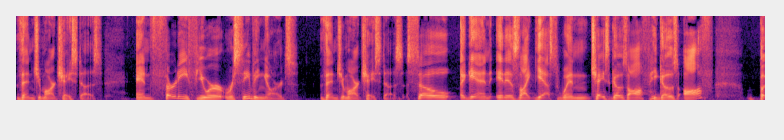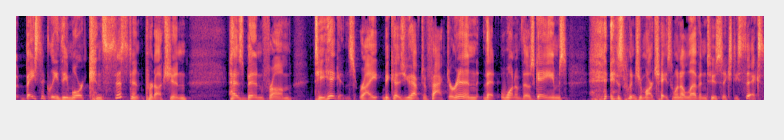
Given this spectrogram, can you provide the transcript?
than Ja'Marr Chase does, and 30 fewer receiving yards than Ja'Marr Chase does. So again, it is like, yes, when Chase goes off, he goes off, but basically the more consistent production has been from T. Higgins, right? Because you have to factor in that one of those games is when Ja'Marr Chase went 11 266,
